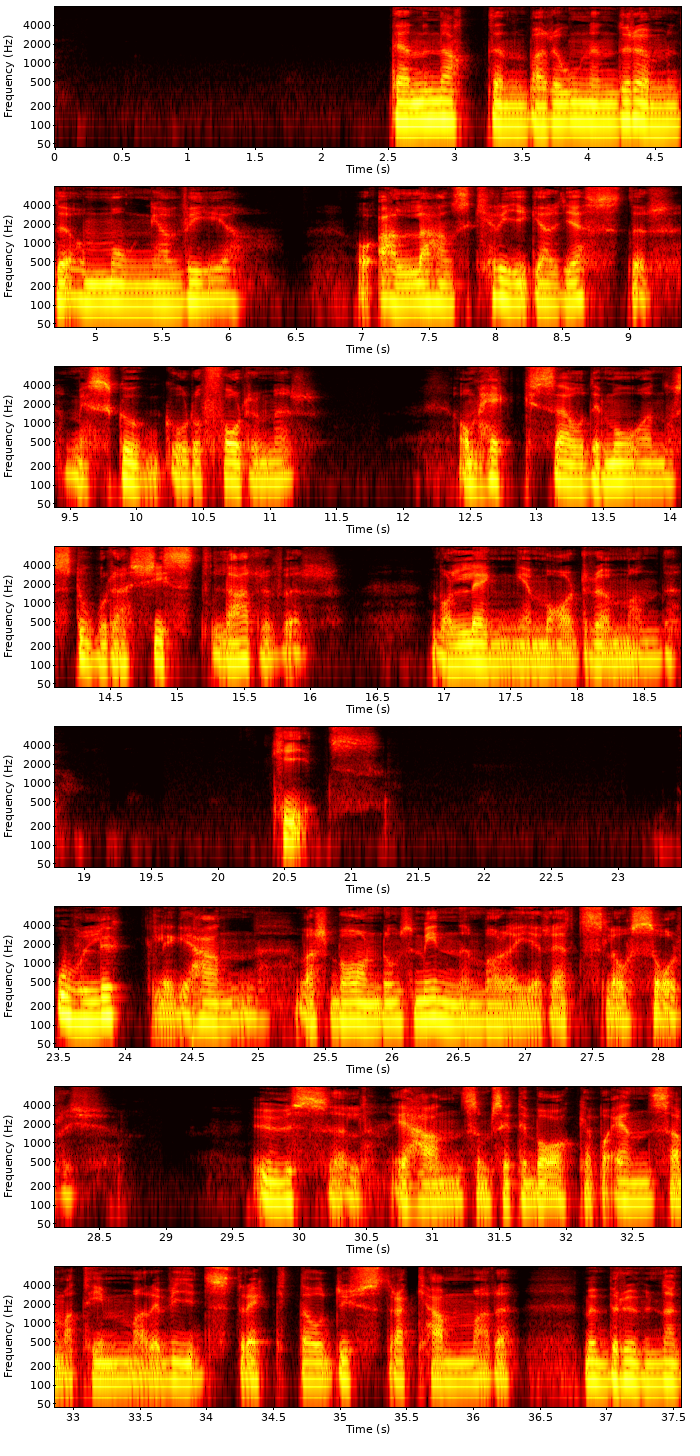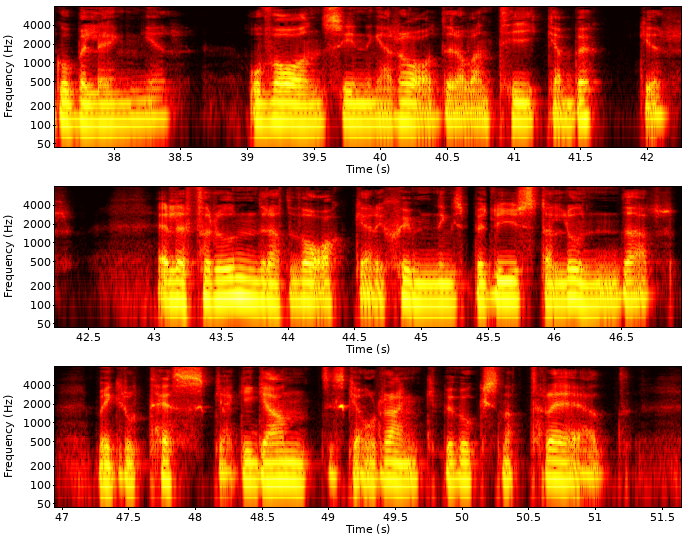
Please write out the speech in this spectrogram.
Den natten baronen drömde om många ve och alla hans krigargäster med skuggor och former. Om häxa och demon och stora kistlarver var länge mardrömmande. Keats. Olycklig är han vars barndomsminnen bara ger rädsla och sorg. Usel är han som ser tillbaka på ensamma timmar i vidsträckta och dystra kammare med bruna gobelänger och vansinniga rader av antika böcker. Eller förundrat vakar i skymningsbelysta lundar med groteska, gigantiska och rankbevuxna träd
